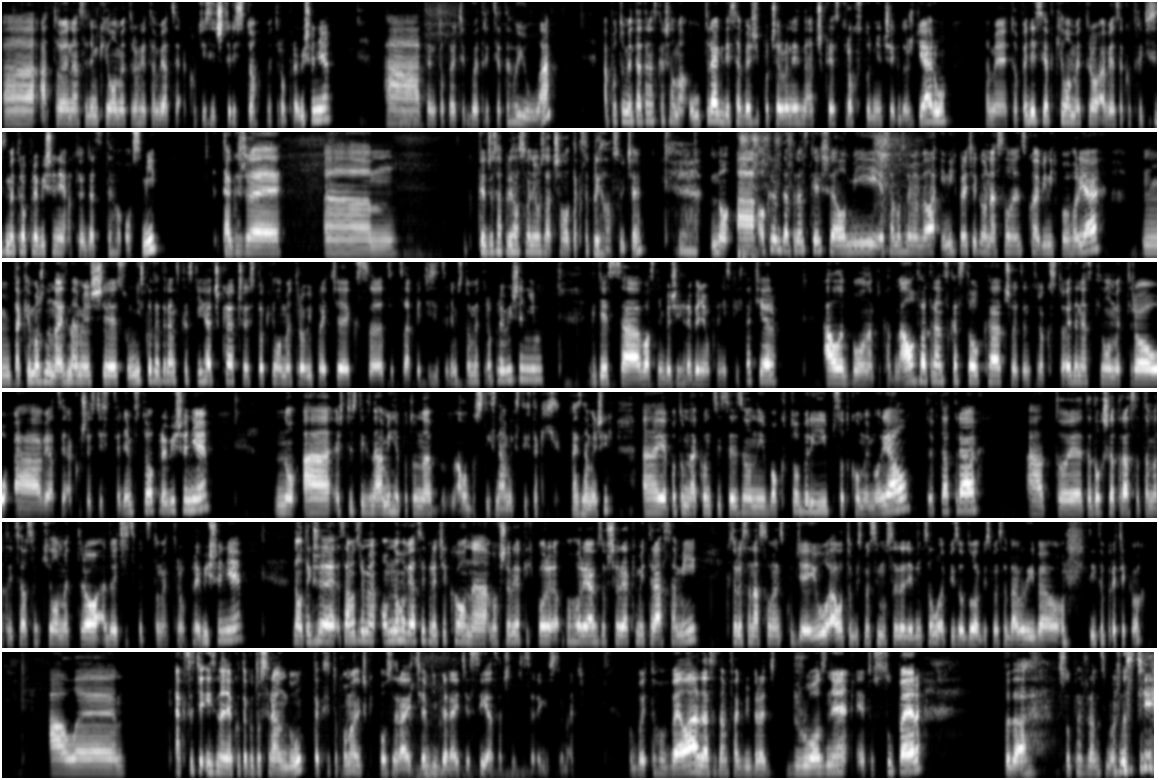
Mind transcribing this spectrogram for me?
a, a to je na 7 km, je tam viacej ako 1400 metrov prevýšenia a tento pretek bude 30. júla. A potom je Tatranská šelma Ultra, kde sa beží po červenej značke z troch studničiek do Ždiaru. Tam je to 50 km a viac ako 3000 metrov prevýšenia a to je 28. Takže um, keďže sa prihlasovanie už začalo, tak sa prihlasujte. No a okrem Tatranskej šelmy je samozrejme veľa iných pretekov na Slovensku aj v iných pohoriach. Mm, také možno najznámejšie sú nízkotatranská stíhačka, čo je 100-kilometrový pretek s cca 5700 metrov prevýšením, kde sa vlastne beží hrebeňovka nízkych tatier alebo napríklad Malofatranská stovka, čo je ten rok 111 km a viacej ako 6700 prevýšenie. No a ešte z tých známych je potom, na, alebo z tých známych, z tých takých najznámejších, je potom na konci sezóny v oktobri Psotkov Memorial, to je v Tatrách. A to je, tá dlhšia trasa tam má 38 km a 2500 metrov prevýšenie. No, takže samozrejme o mnoho viacej pretekov na, vo všelijakých pohoriach so všelijakými trasami, ktoré sa na Slovensku dejú, ale to by sme si museli dať jednu celú epizódu, aby sme sa bavili iba o týchto pretekoch. Ale ak chcete ísť na nejakú takúto srandu, tak si to pomaličky pozerajte, vyberajte si a začnite sa registrovať. Lebo je toho veľa, dá sa tam fakt vybrať rôzne, je to super. Teda super v rámci možností.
